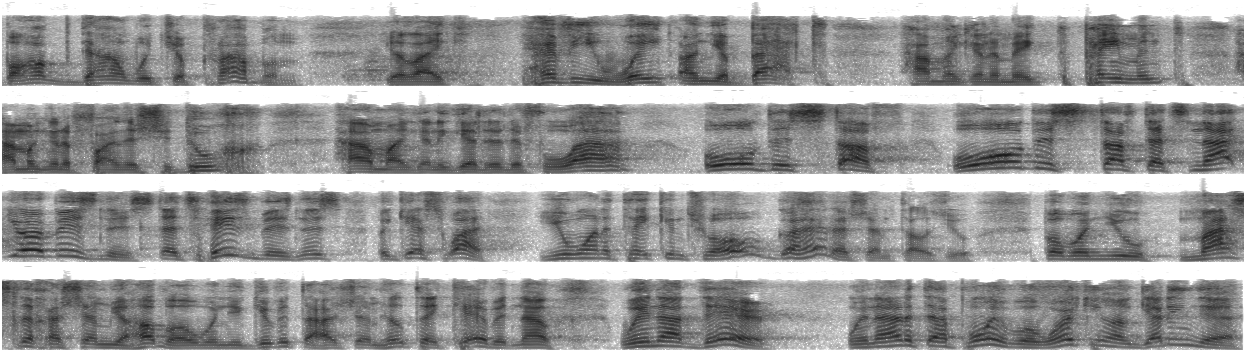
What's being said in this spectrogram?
bogged down with your problem. You're like heavy weight on your back. How am I going to make the payment? How am I going to find the shidduch? How am I going to get a refuah? All this stuff, all this stuff that's not your business, that's his business. But guess what? You want to take control? Go ahead, Hashem tells you. But when you maslech Hashem Yahweh, when you give it to Hashem, He'll take care of it. Now, we're not there. We're not at that point. We're working on getting there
